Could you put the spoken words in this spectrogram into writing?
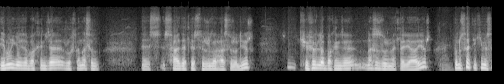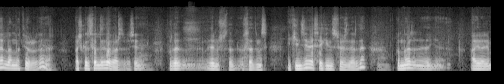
iman göze bakınca ruhta nasıl e, saadetler, sürürler hasıl oluyor. Küfürle bakınca nasıl zulmetler yağıyor. Bunu zaten iki misalle anlatıyor orada da. Başka risalede de var. Şey, Burada vermiş üstad, üstadımız. İkinci ve sekizinci sözlerde bunlar e, ayrı ayrı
